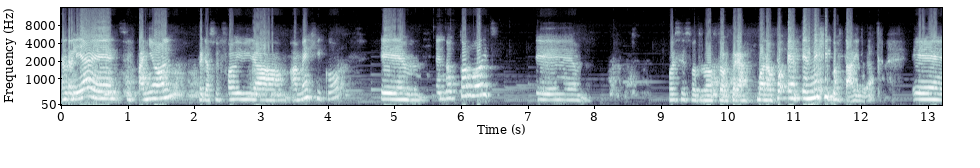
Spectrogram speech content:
en realidad es español, pero se fue a vivir a, México. Eh, el doctor Goitz, eh, pues es otro doctor, pero bueno, en, México está igual. Eh,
